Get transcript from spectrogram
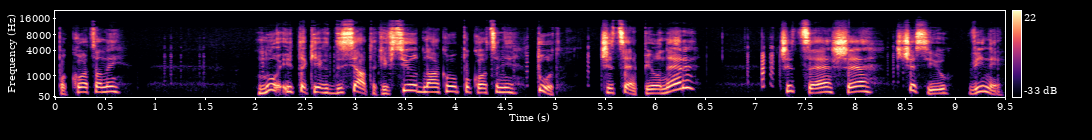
покоцаний. Ну і таких десяток, і всі однаково покоцані тут. Чи це піонери, чи це ще з часів війни.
